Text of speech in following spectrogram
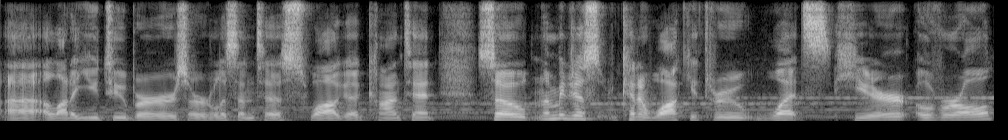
uh, a lot of YouTubers or listen to SWGOH content. So let me just kind of walk you through what's here overall.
